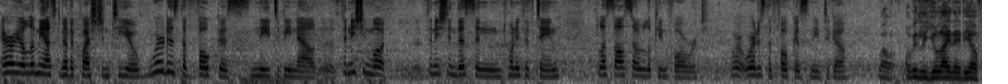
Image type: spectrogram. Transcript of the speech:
Ariel, let me ask another question to you. Where does the focus need to be now? Uh, finishing what? Finishing this in 2015, plus also looking forward. Where, where does the focus need to go? Well, obviously, you like the idea of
